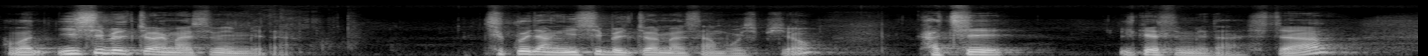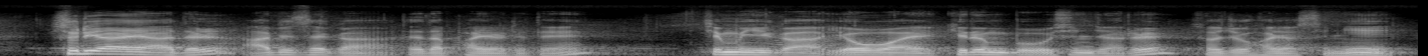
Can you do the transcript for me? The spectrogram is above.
한번 21절 말씀입니다. 19장 21절 말씀 한번 보십시오. 같이 읽겠습니다. 시작. 수리아의 아들 아비세가 대답하여 이르되 지므이가 여호와의 기름 부으신 자를 저주하였으니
